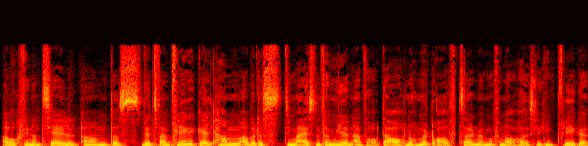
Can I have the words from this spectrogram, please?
aber auch finanziell. Ähm, dass wir zwar ein Pflegegeld haben, aber dass die meisten Familien einfach da auch nochmal draufzahlen, wenn wir von der häuslichen Pflege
